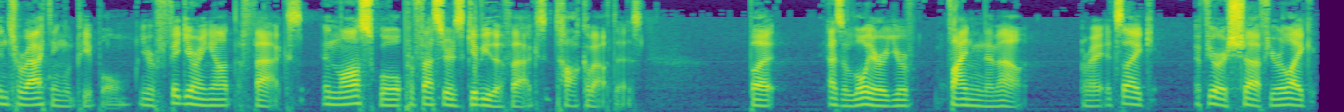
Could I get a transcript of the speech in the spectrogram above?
interacting with people. You're figuring out the facts. In law school, professors give you the facts, talk about this. But as a lawyer, you're finding them out, right? It's like if you're a chef, you're like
